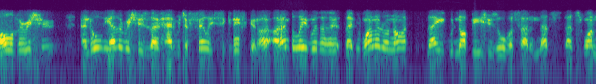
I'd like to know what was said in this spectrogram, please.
Oliver issue, and all the other issues they've had, which are fairly significant. I, I don't believe whether they, they'd won it or not, they would not be issues all of a sudden. That's that's one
